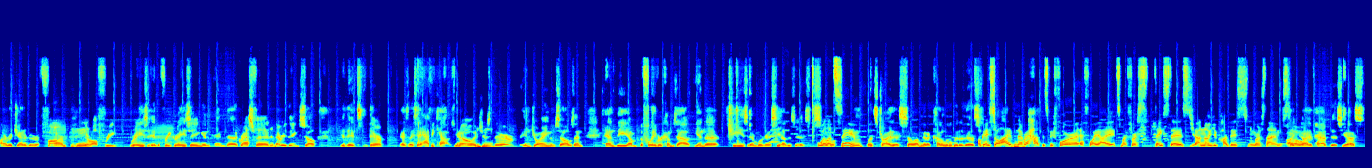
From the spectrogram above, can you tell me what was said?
on a regenerative farm. Mhm. They're all free raise, uh, free grazing and, and uh, grass fed and everything. So it's they're as they say happy cows. You know, it's just they're enjoying themselves and and the um, the flavor comes out in the cheese and we're going to see how this is. So well, let's see. let's try this. So I'm going to cut a little bit of this. Okay, so I've never had this before, FYI. It's my first taste test. I know you've had this numerous times. So, I, I've had this. Yes,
